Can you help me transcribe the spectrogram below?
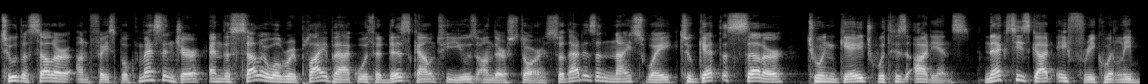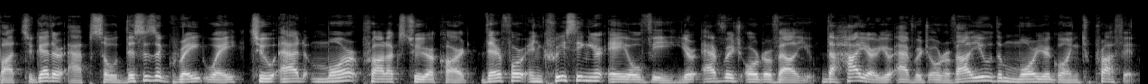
to the seller on Facebook Messenger and the seller will reply back with a discount to use on their store. So that is a nice way to get the seller to engage with his audience. Next, he's got a frequently bought together app. So this is a great way to add more products to your cart, therefore increasing your AOV, your average order value. The higher your average order value, the more you're going to profit.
